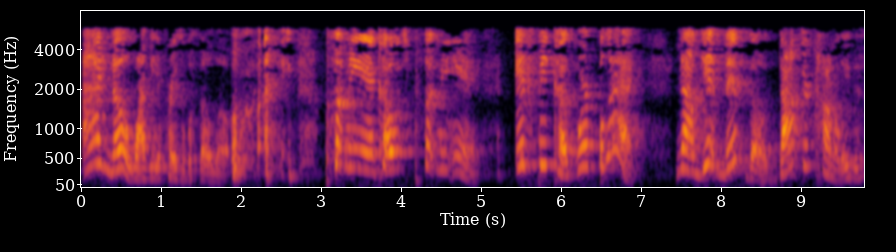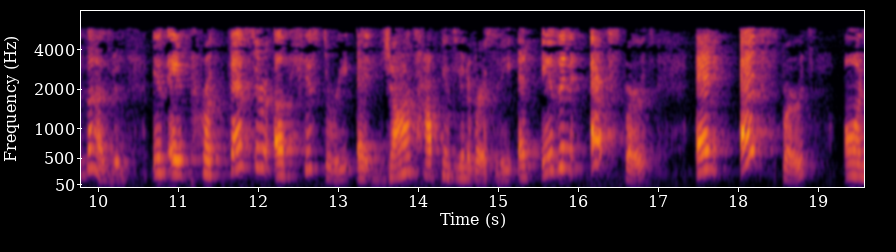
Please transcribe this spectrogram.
I know why the appraisal was so low. put me in, coach, put me in. It's because we're black. Now get this though, Dr. Connolly, this is the husband, is a professor of history at Johns Hopkins University and is an expert, an expert on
